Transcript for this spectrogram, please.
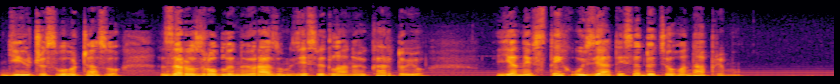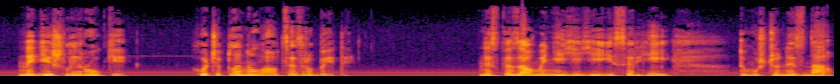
Діючи свого часу за розробленою разом зі Світланою картою, я не встиг узятися до цього напряму. Не дійшли руки, хоч і планував це зробити. Не сказав мені її і Сергій, тому що не знав.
